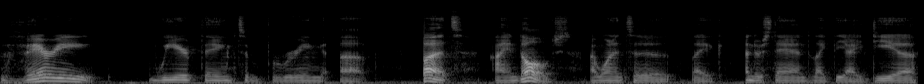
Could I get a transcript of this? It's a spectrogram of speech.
very weird thing to bring up, but I indulged. I wanted to like understand like the idea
